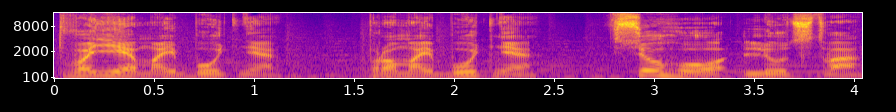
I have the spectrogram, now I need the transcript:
твоє майбутнє, про майбутнє всього людства.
